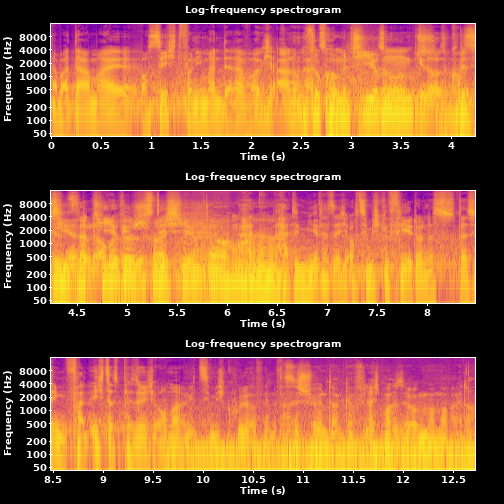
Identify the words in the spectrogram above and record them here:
aber da mal aus Sicht von jemandem, der da wirklich Ahnung hat, so, so kommentieren, so, genau, so kommentieren satirisch und auch lustig, und auch mal, hat, ja. hatte mir tatsächlich auch ziemlich gefehlt und das, deswegen fand ich das persönlich auch immer irgendwie ziemlich cool auf jeden Fall. Das ist schön, danke. Vielleicht mache ich sie irgendwann mal weiter.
